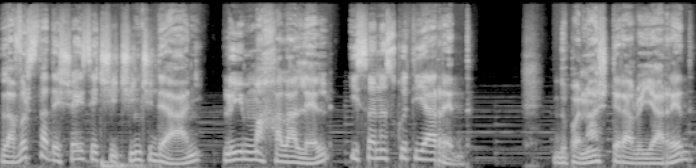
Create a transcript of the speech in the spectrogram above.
La vârsta de 65 de ani, lui Mahalalel i s-a născut Iared. După nașterea lui Iared,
